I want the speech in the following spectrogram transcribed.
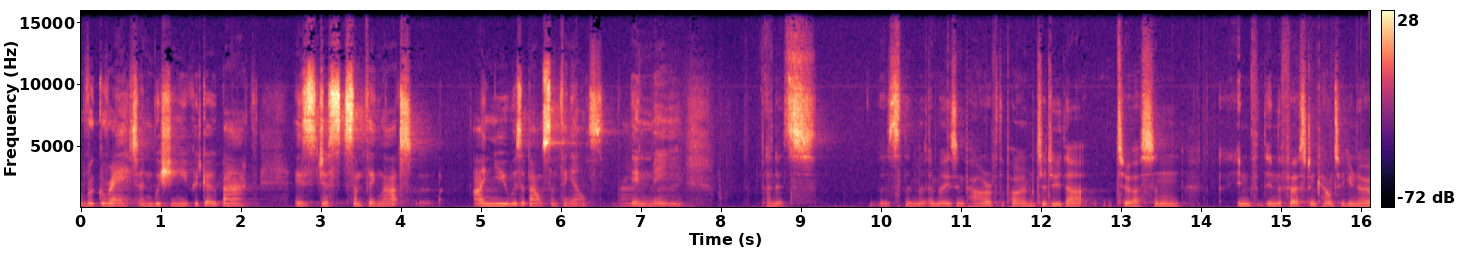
regret and wishing you could go back, is just something that I knew was about something else Right, in me. And it's it's the amazing power of the poem to do that to us. And in in the first encounter, you know,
